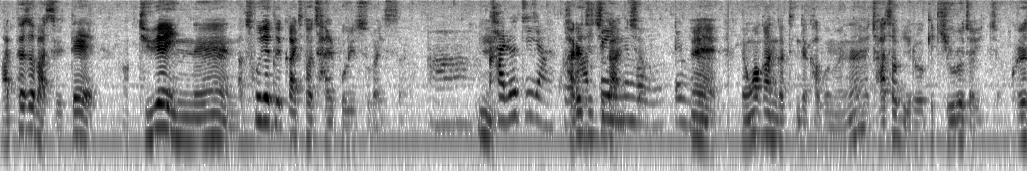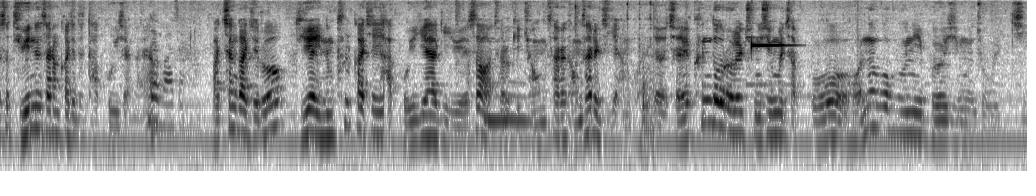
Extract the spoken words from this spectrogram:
앞에서 봤을 때 어, 뒤에 있는 소재들까지 더 잘 보일 수가 있어요. 아, 음. 가려지지 않고 가려지지가 앞에 있는 않죠. 거 때문에. 네, 영화관 같은 데 가보면은 좌석이 이렇게 기울어져 있죠. 그래서 뒤에 있는 사람까지도 다 보이잖아요. 네, 맞아요. 마찬가지로 뒤에 있는 풀까지 다 보이게 하기 위해서 음. 저렇게 경사를 경사를 지게 한 거예요. 제일 큰 돌을 중심을 잡고 어느 부분이 보여지면 좋을지.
